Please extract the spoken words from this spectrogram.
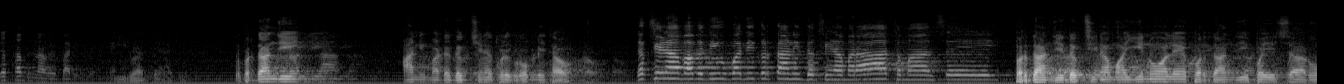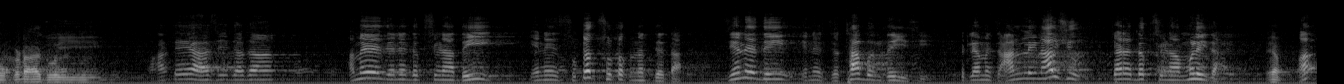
બનાવે વેપારી એ વાત. તો પ્રધાનજી આની માટે દક્ષિણા થોડીક રોકડી થાવ દક્ષિણા બાબતે ઉપાધિ કરતા ની દક્ષિણા મારા હાથમાં છે. પ્રધાનજી દક્ષિણામાં ઈનો આલે પ્રધાનજી પૈસા રોકડા જોઈ માટે હાસી દાદા. અમે જેને દક્ષિણા દઈ એને છૂટક છૂટક નથી દેતા. જેને દઈ એને જથ્થાબંધ દઈ છીએ. એટલે અમે જાન લઈને આવશું ત્યારે દક્ષિણા મળી જાય. એમ. હા?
